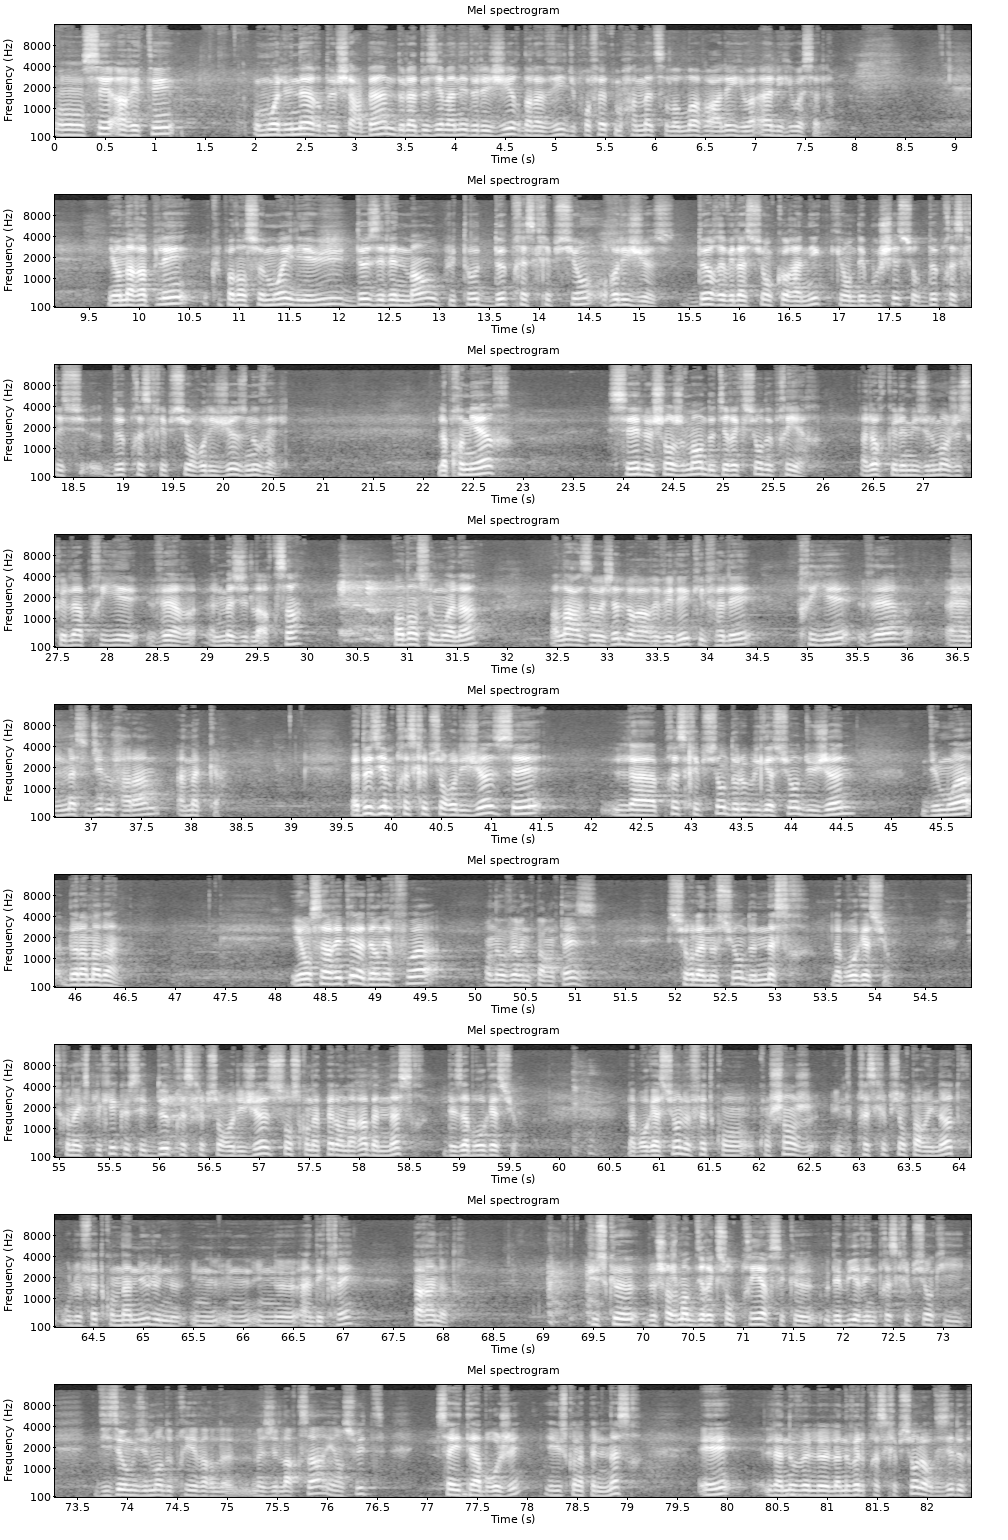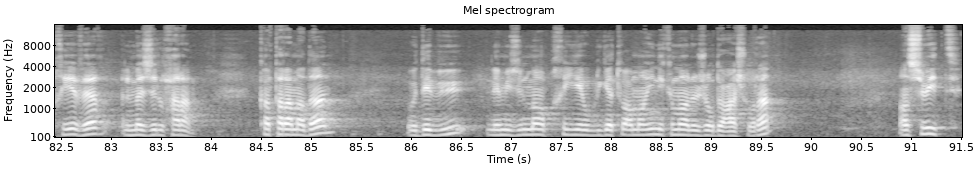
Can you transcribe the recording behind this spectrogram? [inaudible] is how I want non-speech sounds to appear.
on s'est arrêté au mois lunaire de Sha'ban de la deuxième année de l'Égypte dans la vie du prophète Mohammed sallallahu alayhi wa. Et on a rappelé que pendant ce mois, il y a eu deux événements, ou plutôt deux prescriptions religieuses, deux révélations coraniques qui ont débouché sur deux prescriptions religieuses nouvelles. La première, c'est le changement de direction de prière. Alors que les musulmans jusque-là priaient vers Al-Masjid al-Aqsa, pendant ce mois-là, Allah Azza wa Jal leur a révélé qu'il fallait prier vers Al-Masjid al-Haram à Mecca. La deuxième prescription religieuse, c'est la prescription de l'obligation du jeûne du mois de Ramadan. Et on s'est arrêté la dernière fois, on a ouvert une parenthèse, sur la notion de nasr, l'abrogation. Puisqu'on a expliqué que ces deux prescriptions religieuses sont ce qu'on appelle en arabe an-nasr, des abrogations. L'abrogation, le fait qu'on qu change une prescription par une autre, ou le fait qu'on annule un décret par un autre. Puisque le changement de direction de prière, c'est qu'au début, il y avait une prescription qui disait aux musulmans de prier vers le Masjid al-Aqsa, et ensuite, ça a été abrogé. Il y a eu ce qu'on appelle nasr, et la nouvelle, la nouvelle prescription leur disait de prier vers le Masjid al-Haram. Quant à Ramadan, au début, les musulmans priaient obligatoirement uniquement le jour de Ashura. Ensuite,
